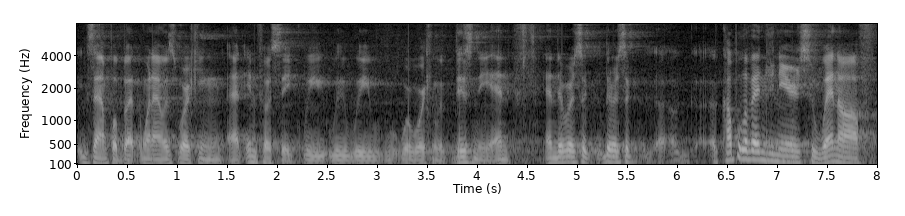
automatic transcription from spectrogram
example, but when I was working at InfoSeek, we, we, we were working with Disney, and, and there was, a, there was a, a couple of engineers who went off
